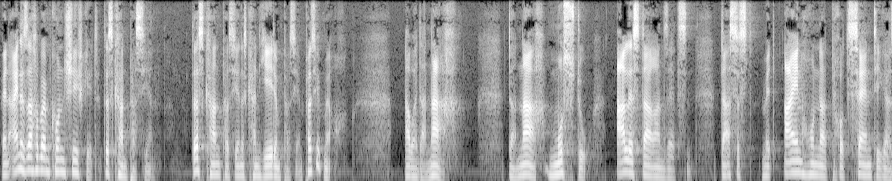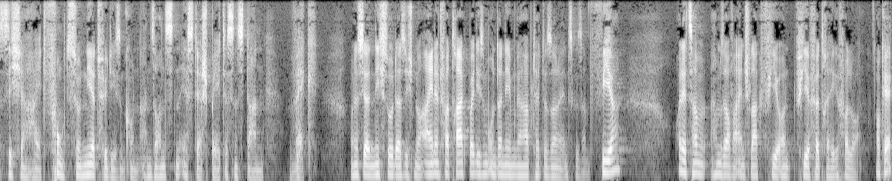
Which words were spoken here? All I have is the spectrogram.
Wenn eine Sache beim Kunden schief geht, das kann passieren. Das kann passieren, das kann jedem passieren. Passiert mir auch. Aber danach, danach musst du alles daran setzen, dass es mit 100%iger Sicherheit funktioniert für diesen Kunden. Ansonsten ist er spätestens dann weg. Und es ist ja nicht so, dass ich nur einen Vertrag bei diesem Unternehmen gehabt hätte, sondern insgesamt vier. Und jetzt haben, haben sie auf einen Schlag vier und vier Verträge verloren. Okay?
